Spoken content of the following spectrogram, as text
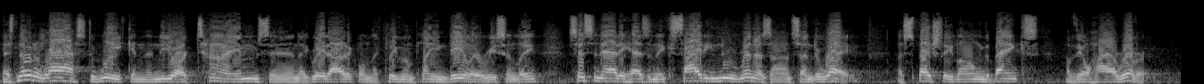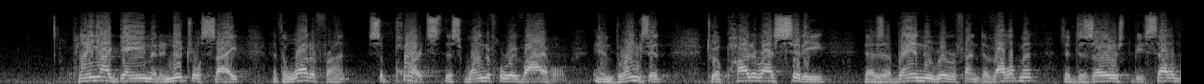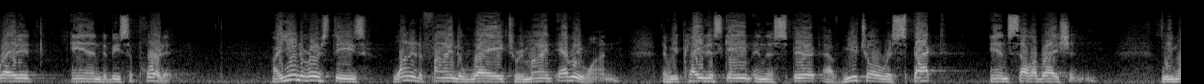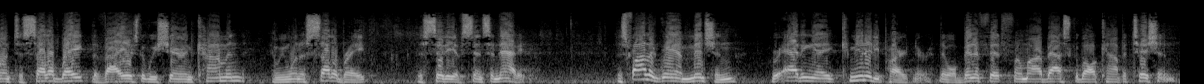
As noted last week in the New York Times and a great article in the Cleveland Plain Dealer recently, Cincinnati has an exciting new renaissance underway, especially along the banks of the Ohio River. Playing our game at a neutral site at the waterfront supports this wonderful revival and brings it to a part of our city that is a brand new riverfront development that deserves to be celebrated and to be supported. Our universities wanted to find a way to remind everyone that we play this game in the spirit of mutual respect and celebration. We want to celebrate the values that we share in common, and we want to celebrate the city of Cincinnati. As Father Graham mentioned, we're adding a community partner that will benefit from our basketball competition.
